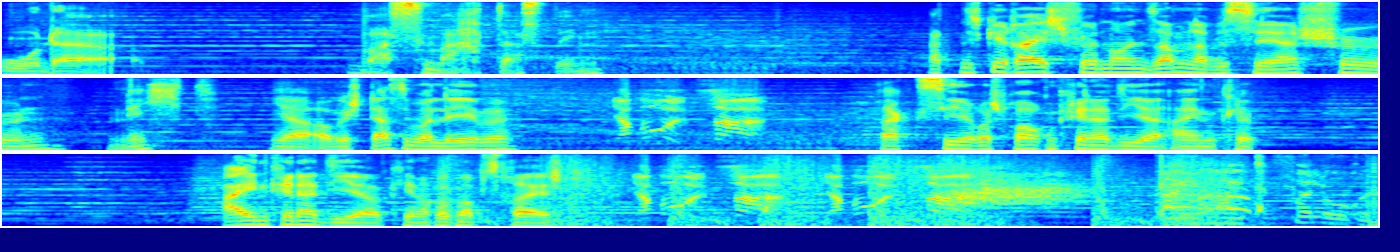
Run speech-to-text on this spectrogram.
Oder was macht das Ding? Hat nicht gereicht für einen neuen Sammler bisher. Schön. Nicht? Ja, ob ich das überlebe. Jawohl, Sir. Raxiro, ich brauche einen Grenadier. Ein Glück. Ein Grenadier. Okay, mal gucken, ob es reicht. Jawohl, Sir. Jawohl, Sir. Einheit verloren.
